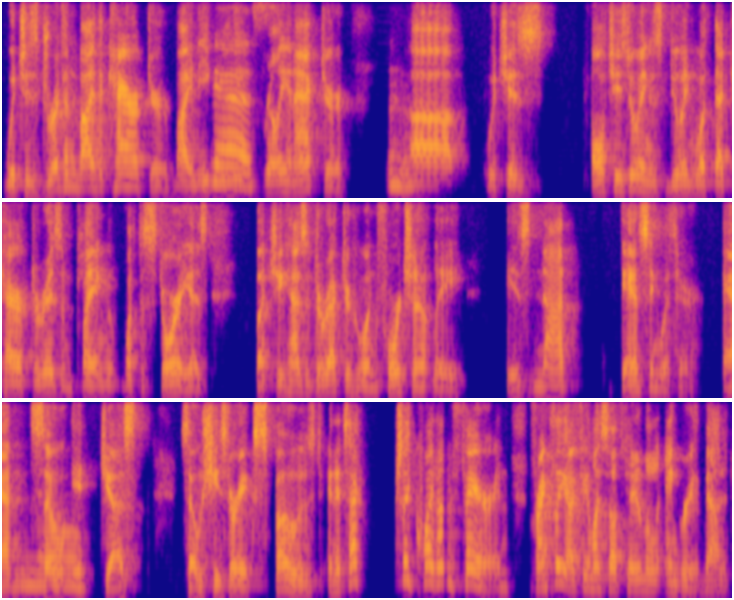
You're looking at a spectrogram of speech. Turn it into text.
which is driven by the character, by an equally Yes. brilliant actor, Mhm. uh, which is all she's doing is doing what that character is and playing what the story is. But she has a director who, unfortunately, is not dancing with her. And so it just, so she's very exposed, and it's actually quite unfair. And frankly, I feel myself getting a little angry about it.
